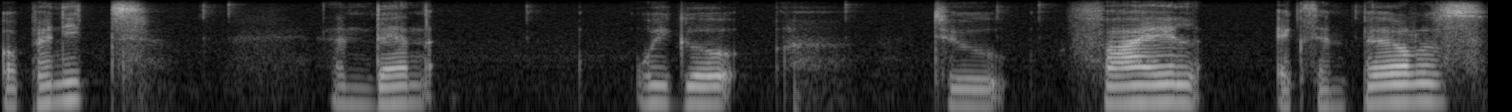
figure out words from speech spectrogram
open it, and then we go to File, Examples,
